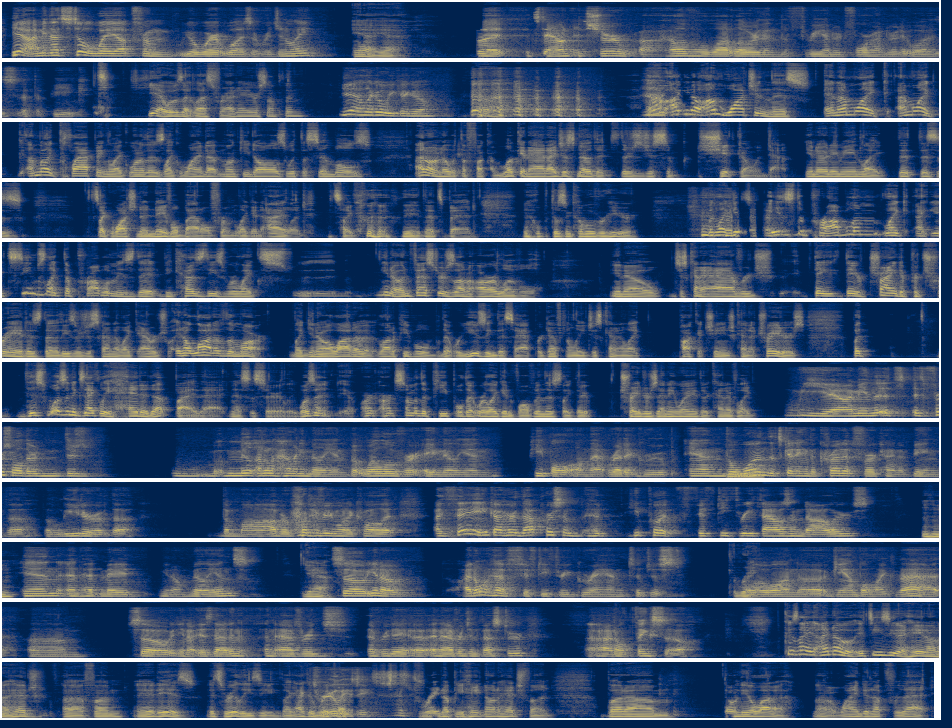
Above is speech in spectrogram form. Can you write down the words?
Yeah, I mean that's still way up from your where it was originally, Yeah, yeah. but it's down. It's sure a hell of a lot lower than the 300, 400 it was at the peak. Yeah, what was that last Friday or something? Yeah, like a week ago. I'm, I, you know, I'm watching this, and I'm like, I'm like, I'm like clapping like one of those like wind up monkey dolls with the symbols. I don't know what the fuck I'm looking at. I just know that there's just some shit going down. You know what I mean? Like th- this is, it's like watching a naval battle from like an island. It's like, yeah, that's bad. I hope it doesn't come over here. But like, is, is the problem like? It seems like the problem is that because these were like, you know, investors on our level, you know, just kind of average. They they're trying to portray it as though these are just kind of like average, and a lot of them are. Like you know, a lot of a lot of people that were using this app are definitely just kind of like pocket change kind of traders, but this wasn't exactly headed up by that necessarily. Wasn't aren't, aren't some of the people that were like involved in this like they're traders anyway? They're kind of like yeah, I mean it's it's first of all there there's mil, I don't know how many million, but well over a million people on that Reddit group, and the Mhm. one that's getting the credit for kind of being the the leader of the the mob or whatever you want to call it. I think I heard that person had he put fifty three thousand dollars Mhm. in and had made you know millions. yeah, So you know I don't have fifty three grand to just right. blow on a gamble like that. Um, so you know, is that an, an average everyday uh, an average investor? I don't think so. Because I, I know it's easy to hate on a hedge uh, fund, and it is. It's real easy. Like I could wake real up easy. straight up be hating on a hedge fund, but um, don't need a lot of lot of winding up for that.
